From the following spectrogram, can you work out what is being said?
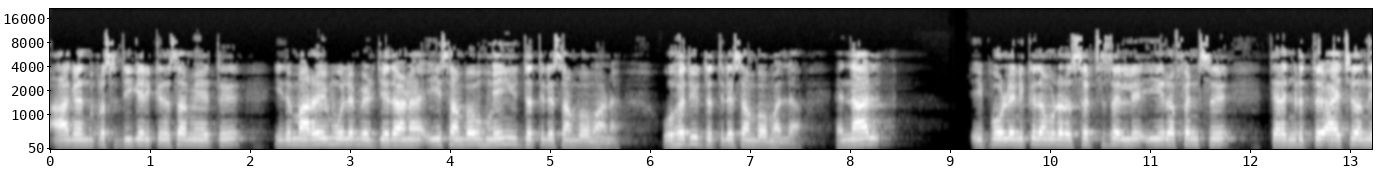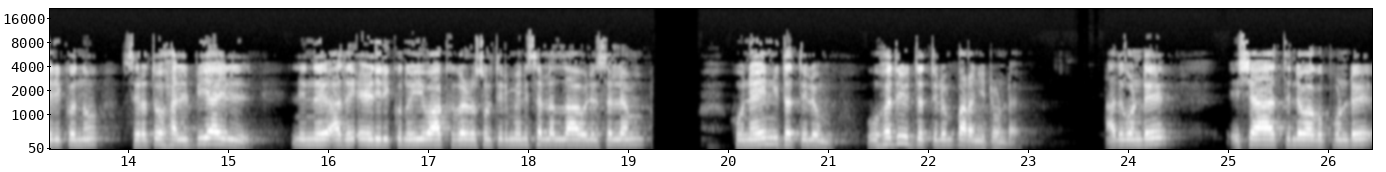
ആ ഗ്രന്ഥം പ്രസിദ്ധീകരിക്കുന്ന സമയത്ത് ഇത് മറവി മൂലം എഴുതിയതാണ്. ഈ സംഭവം ഹുനൈൻ യുദ്ധത്തിലെ സംഭവമാണ്. ഉഹദ് യുദ്ധത്തിലെ സംഭവമല്ല. എന്നാൽ ഇപ്പോൾ എനിക്ക് നമ്മുടെ റിസർച്ച് സെല്ല് ഈ റെഫറൻസ് തെരഞ്ഞെടുത്ത് അയച്ചു തന്നിരിക്കുന്നു. സിറത്തു ഹൽബിയയിൽ നിന്ന് അത് എഴുതിയിരിക്കുന്നു. ഈ വാക്കുകൾ റസൂൽ തിരുമേനി സല്ലാ അലൈവല്ലം ഹുനൈൻ യുദ്ധത്തിലും ഉഹദ് യുദ്ധത്തിലും പറഞ്ഞിട്ടുണ്ട്. അതുകൊണ്ട് ഇഷാത്തിന്റെ വകുപ്പുണ്ട്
